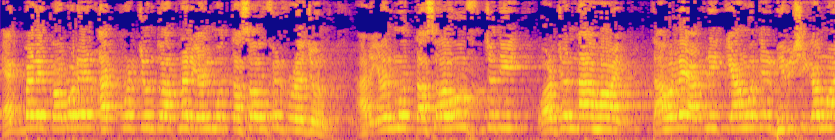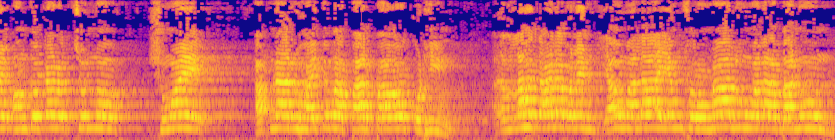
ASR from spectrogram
একবারে কবরের আগ পর্যন্ত আপনার এলমুত তাসাউফের প্রয়োজন। আর এলমুত তাসাউফ যদি অর্জন না হয়, তাহলে আপনি কিয়ামতের বিভীষিকাময় অন্ধকারচ্ছন্ন সময়ে আপনার হয়তোবা পার পাওয়াও কঠিন। আল্লাহ তাআলা বলেন বানুন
